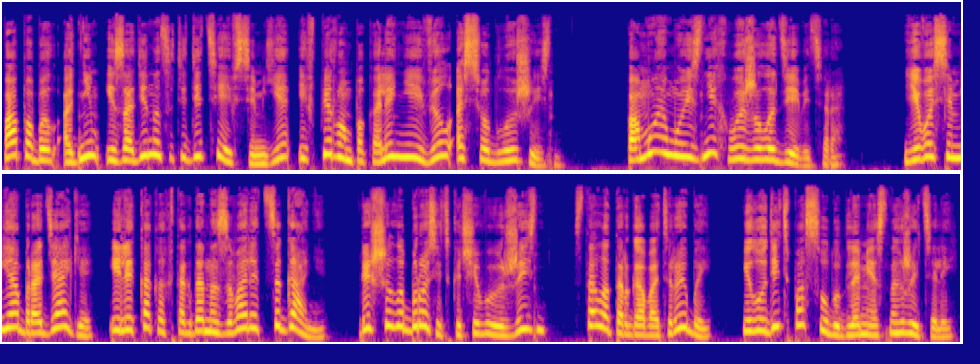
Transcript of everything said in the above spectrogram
Папа был одним из 11 детей в семье и в первом поколении вел оседлую жизнь. По-моему, из них выжило девятеро. Его семья бродяги, или как их тогда называли, цыгане, решила бросить кочевую жизнь, стала торговать рыбой и лудить посуду для местных жителей.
